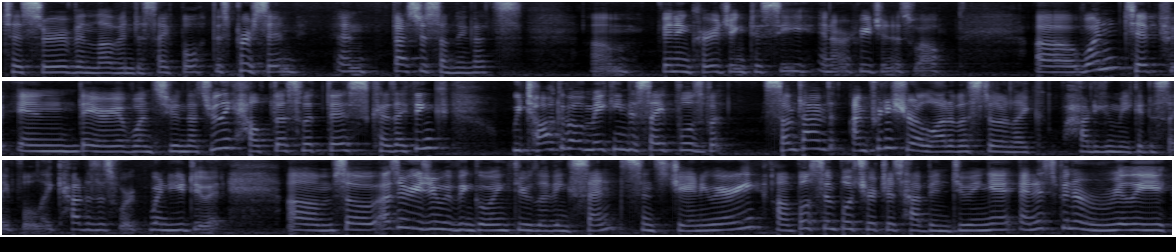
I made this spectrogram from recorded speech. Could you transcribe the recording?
to serve and love and disciple this person. And that's just something that's um, been encouraging to see in our region as well. Uh, one tip in the area of one student that's really helped us with this, because I think we talk about making disciples, but sometimes I'm pretty sure a lot of us still are like, how do you make a disciple? Like, how does this work? When do you do it? Um, so, as a region, we've been going through Living Sent since January. Um, both simple churches have been doing it, and it's been a really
